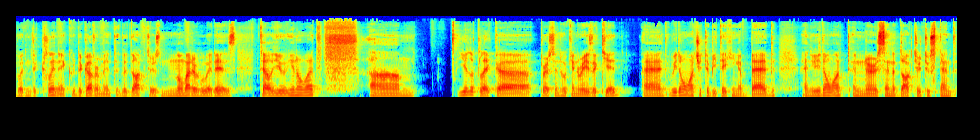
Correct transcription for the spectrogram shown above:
when the clinic the government the doctors no matter who it is tell you you know what? Um, you look like a person who can raise a kid and we don't want you to be taking a bed and you don't want a nurse and a doctor to spend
